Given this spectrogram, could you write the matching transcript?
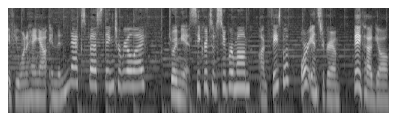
if you want to hang out in the next best thing to real life, join me at Secrets of Supermom on Facebook or Instagram. Big hug, y'all.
